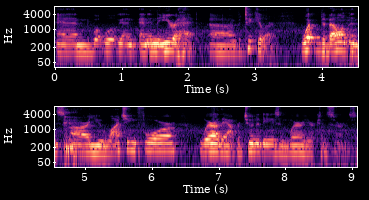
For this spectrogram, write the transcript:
and what will and, and in the year ahead, uh, in particular? What developments are you watching for? Where are the opportunities and where are your concerns?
